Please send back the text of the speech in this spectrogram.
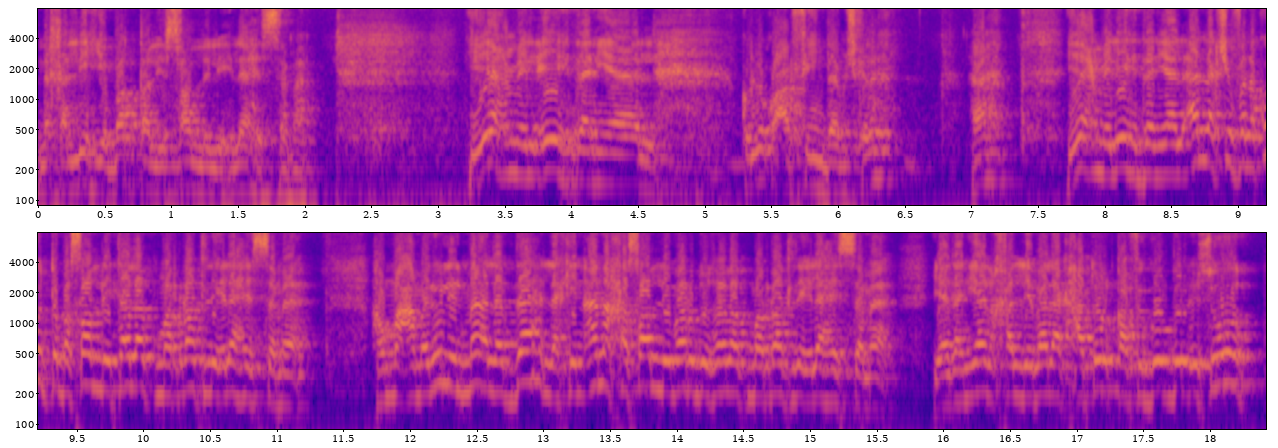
نخليه يبطل يصلي لإله السماء. يعمل إيه دانيال؟ كلكم عارفين ده مش كده؟ ها؟ يعمل إيه دانيال؟ قال لك شوف أنا كنت بصلي ثلاث مرات لإله السماء. هم عملوا لي المقلب ده لكن أنا هصلي برضو ثلاث مرات لإله السماء. يا دانيال خلي بالك هتلقى في جب الأسود.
